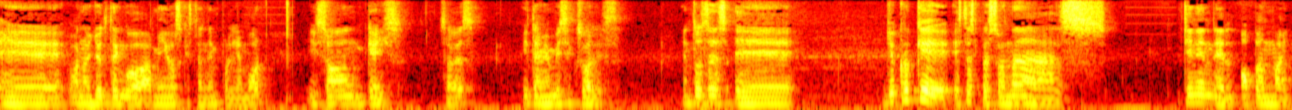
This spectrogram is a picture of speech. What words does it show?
eh, bueno, yo tengo amigos que están en poliamor y son gays, ¿sabes? Y también bisexuales. Entonces, eh, yo creo que estas personas tienen el open mind,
